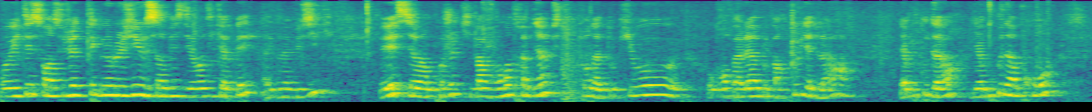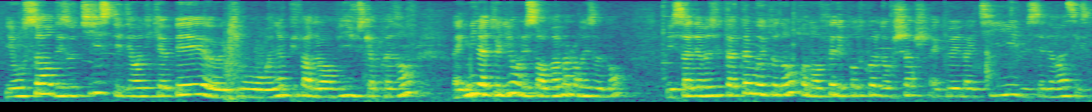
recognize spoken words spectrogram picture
On était sur un sujet de technologie au service des handicapés, avec de la musique. Et c'est un projet qui marche vraiment très bien, puisqu'il tourne à Tokyo, au Grand Palais, un peu partout, il y a de l'art. Il y a beaucoup d'art, il y a beaucoup d'impro. Et on sort des autistes et des handicapés euh, qui n'ont rien pu faire de leur vie jusqu'à présent. Avec 1000 ateliers, on les sort vraiment de leur isolement. Et ça a des résultats tellement étonnants qu'on en fait des protocoles de recherche avec le MIT, le CNRS, etc.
